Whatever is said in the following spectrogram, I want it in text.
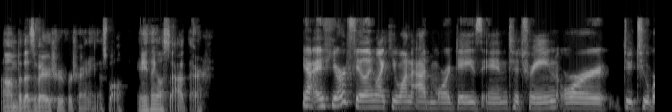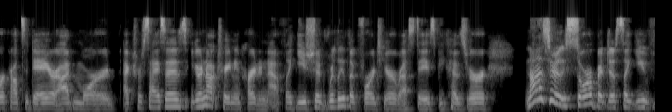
Um, but that's very true for training as well. Anything else to add there? Yeah, if you're feeling like you want to add more days in to train or do two workouts a day or add more exercises, you're not training hard enough. Like you should really look forward to your rest days because you're not necessarily sore, but just like you've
